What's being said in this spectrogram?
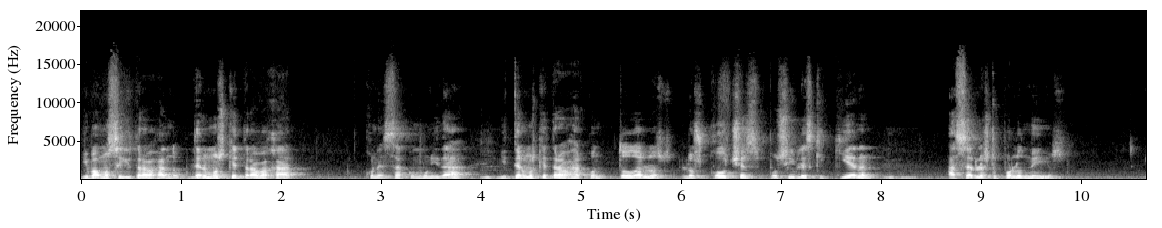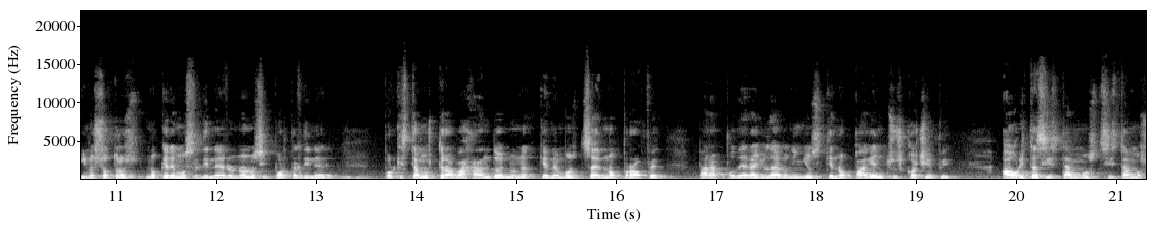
y vamos a seguir trabajando. Tenemos que trabajar con esa comunidad y tenemos que trabajar con todos los, los coaches posibles que quieran hacerlo esto por los niños. Y nosotros no queremos el dinero, no nos importa el dinero, porque estamos trabajando en una, queremos ser no profit, para poder ayudar a los niños que no paguen sus coaching fees. Ahorita sí estamos, sí estamos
